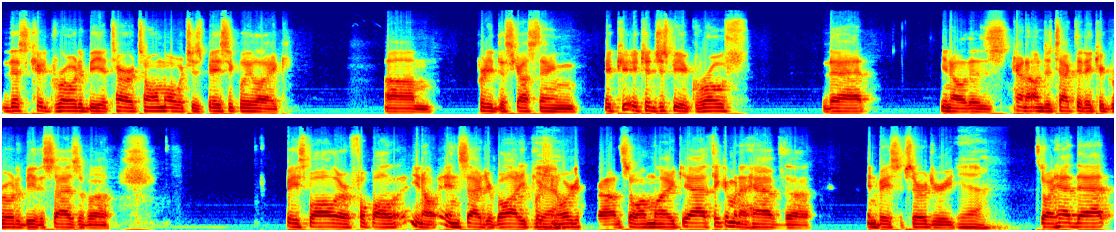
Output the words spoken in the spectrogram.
this could grow to be a teratoma, which is basically like um, pretty disgusting. It could, it could just be a growth that you know there's kind of undetected. It could grow to be the size of a baseball or a football, you know, inside your body, pushing Yeah. organs around. So I'm like, yeah, I think I'm going to have the invasive surgery. Yeah. So I had that.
